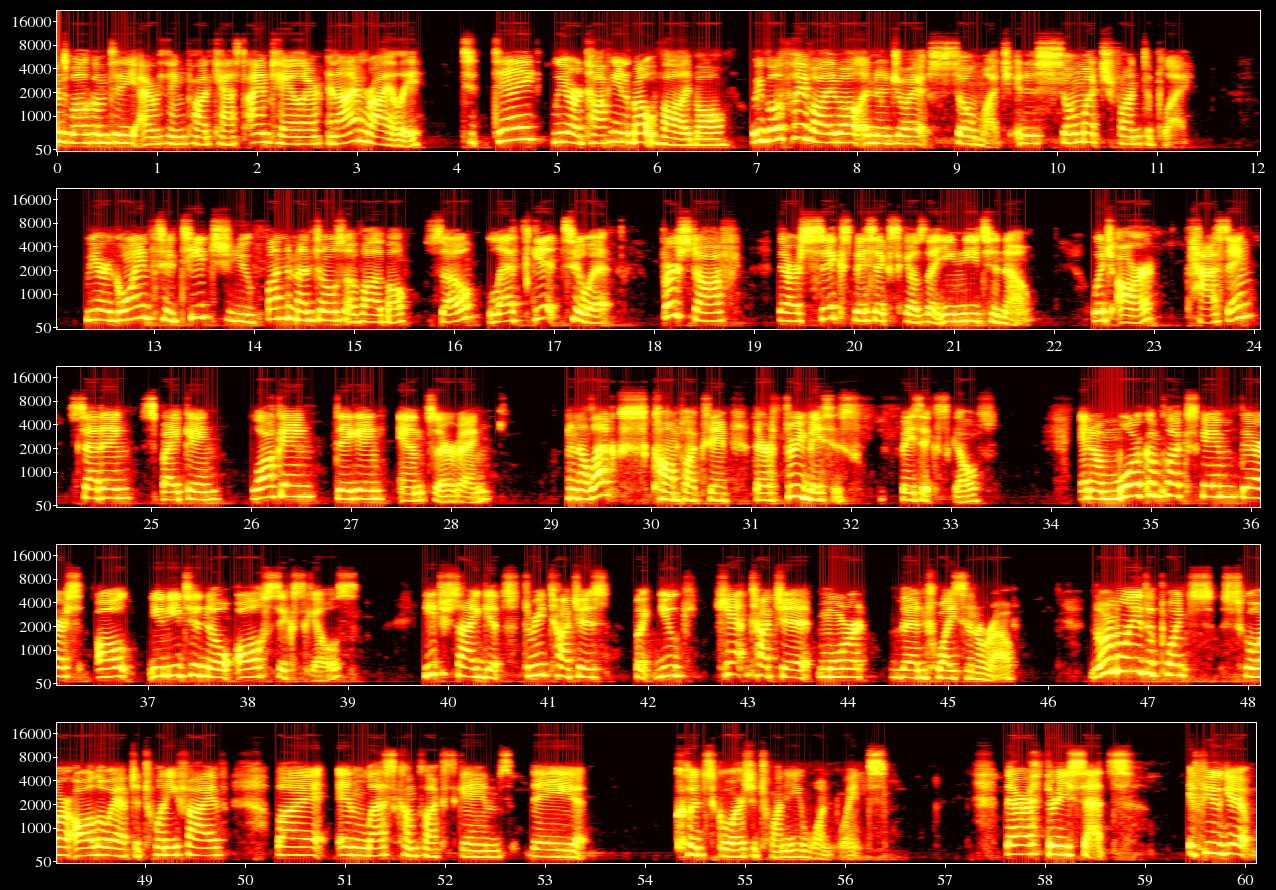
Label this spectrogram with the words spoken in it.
friends, welcome to the Everything Podcast. I'm Taylor. And I'm Riley. Today we are talking about volleyball. We both play volleyball and enjoy it so much. It is so much fun to play. We are going to teach you fundamentals of volleyball, so let's get to it. First off, there are six basic skills that you need to know, which are passing, setting, spiking, blocking, digging, and serving. In a less complex game, there are three basic, basic skills. In a more complex game, there's all you need to know all six skills. Each side gets three touches, but you can't touch it more than twice in a row. Normally, the points score all the way up to 25, but in less complex games, they could score to 21 points. There are three sets. If you get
